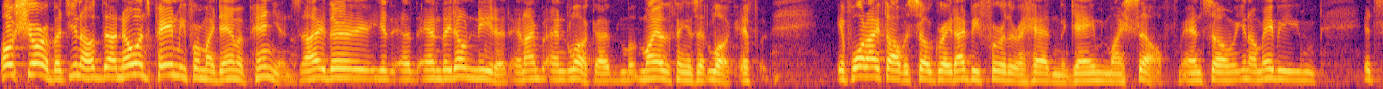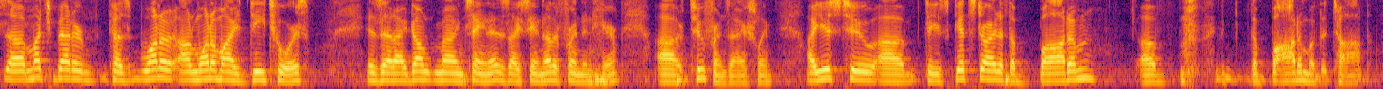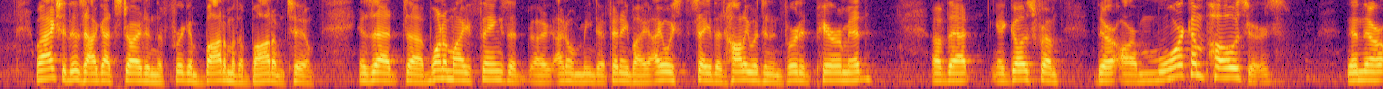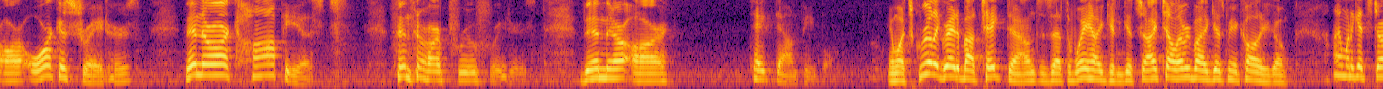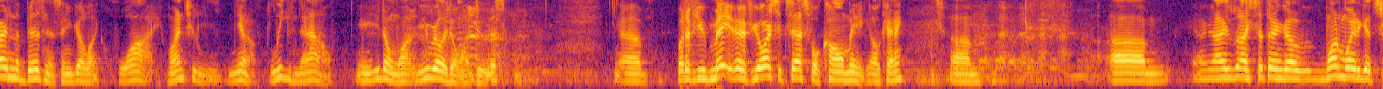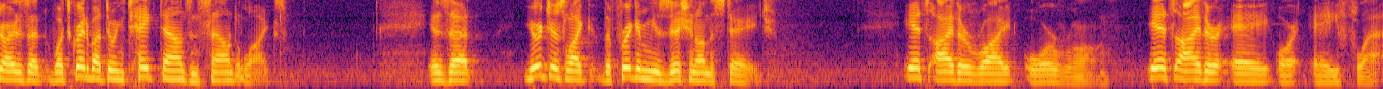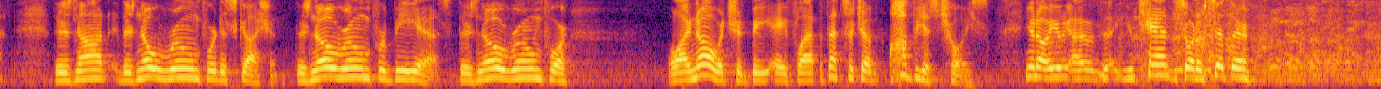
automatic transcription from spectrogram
Oh, sure, but you know, the, no one's paying me for my damn opinions. I, and they don't need it. And I'm and look, I, my other thing is that look, if if what I thought was so great, I'd be further ahead in the game myself. And so, you know, maybe it's uh, much better because one of, on one of my detours is that I don't mind saying it, as I see another friend in here, uh, two friends actually. I used to uh, to get started at the bottom of the bottom of the top well, actually, this is how I got started in the friggin' bottom of the bottom, too. Is that uh, one of my things that I, I don't mean to offend anybody, I always say that Hollywood's an inverted pyramid of that. It goes from there are more composers than there are orchestrators, then there are copyists, then there are proofreaders, then there are takedown people. And what's really great about takedowns is that the way how you can get, so I tell everybody that gives me a call, you go, I want to get started in the business. And you go like, why? Why don't you, you know, leave now? You don't want, you really don't want to do this. Uh, but if you may, if you are successful, call me, okay? Um, um, I, I, sit there and go, one way to get started is that what's great about doing takedowns and sound alikes is that you're just like the friggin' musician on the stage. It's either right or wrong. It's either A or A flat. There's, not, there's no room for discussion. There's no room for BS. There's no room for, well, I know it should be A flat, but that's such an obvious choice. You know, you, uh, you can't sort of sit there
